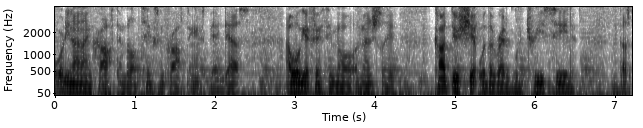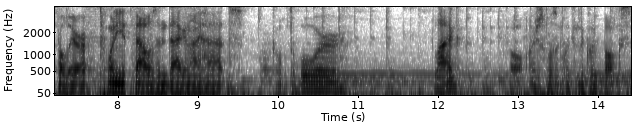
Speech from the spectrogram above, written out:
already 99 crafting, but I'll take some crafting XP, I guess. I will get 50 mil eventually. Can't do shit with a redwood tree seed. That's probably our 20,000 Dagon'hai hats. Gold ore. Lag? Oh, I just wasn't clicking the click box.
